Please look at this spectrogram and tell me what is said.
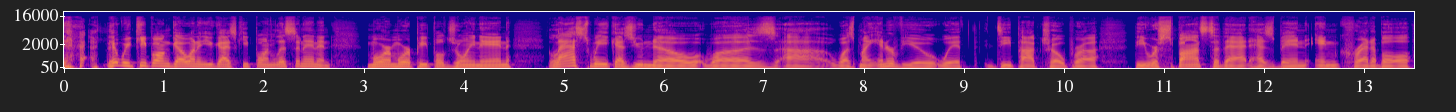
that we keep on going and you guys keep on listening and more and more people join in. Last week, as you know, was uh, was my interview with Deepak Chopra. The response to that has been incredible.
